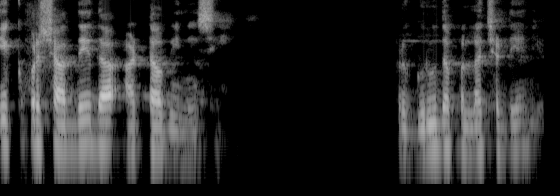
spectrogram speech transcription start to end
ਇੱਕ ਪ੍ਰਸ਼ਾਦੇ ਦਾ ਆਟਾ ਵੀ ਨਹੀਂ ਸੀ। ਪਰ ਗੁਰੂ ਦਾ ਪੱਲਾ ਛੱਡਿਆ ਨਹੀਂ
